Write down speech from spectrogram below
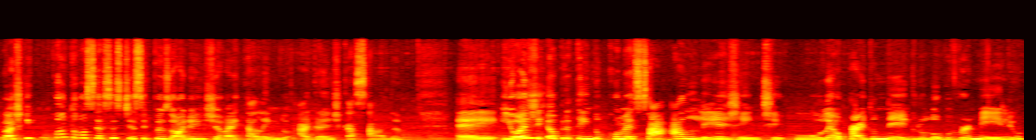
Eu acho que enquanto você assistir esse episódio, a gente já vai estar tá lendo A Grande Caçada. É, e hoje eu pretendo começar a ler, gente, o Leopardo Negro, Lobo Vermelho,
